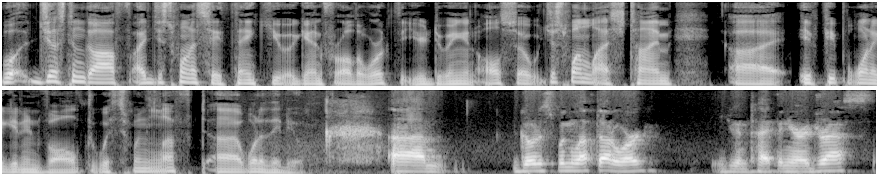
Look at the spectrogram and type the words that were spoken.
well, Justin Gough, I just want to say thank you again for all the work that you're doing, and also just one last time, uh, if people want to get involved with Swing Left, uh, what do they do? Um, go to swingleft.org. You can type in your address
